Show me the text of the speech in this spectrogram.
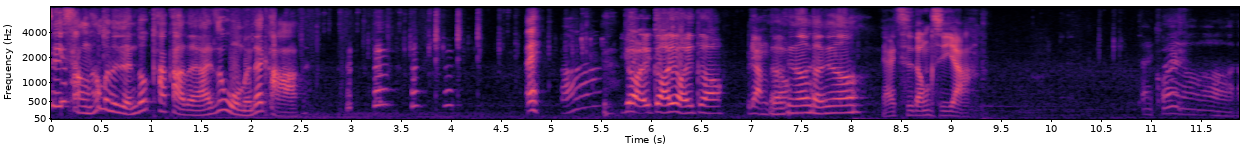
这一场他们的人都卡卡的，还是我们在卡？啊，又有一个又有一个哦，有两个哦，小心哦，小心哦。你还吃东西呀？太快了，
